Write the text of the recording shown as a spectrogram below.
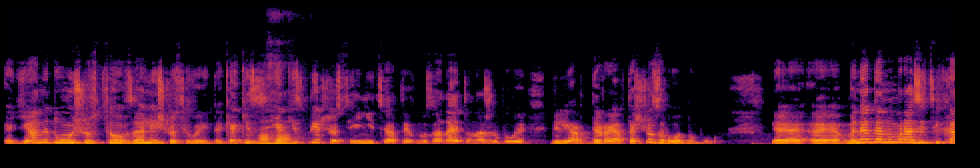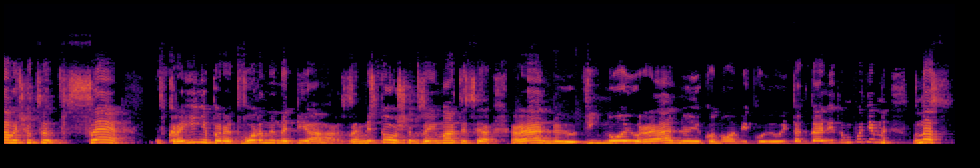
Я не думаю, що з цього взагалі щось вийде. Як із, Ага. як із більшості ініціатив. Ну згадайте, у нас же були мільярд дерев, та що завгодно було. Е, е, мене в даному разі цікавить, що це все. В країні перетворене на піар, замість того, щоб займатися реальною війною, реальною економікою і так далі. І тому подібне, у нас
